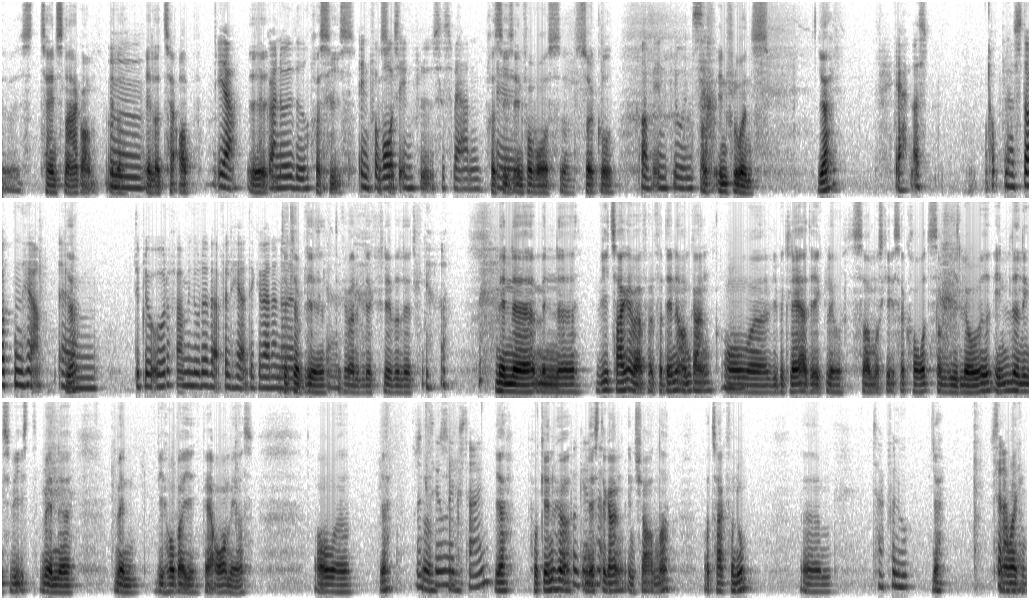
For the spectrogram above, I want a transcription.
tage en snak om, mm. eller, eller tage op. Ja, øh, gøre noget ved. Præcis. Inden for præcis. vores indflydelsesverden. Præcis, øh, inden for vores uh, circle. Of influence. Of influence. Ja. Ja, lad os, lad os stoppe den her. Ja. Um, det blev 48 minutter i hvert fald her. Det kan være, der er noget det kan, blive, skal... det kan være, det bliver klippet lidt. ja. Men, øh, men øh, vi takker i hvert fald for denne omgang, mm. og øh, vi beklager, at det ikke blev så måske så kort, som vi lovede indledningsvis. Men, øh, men vi håber, I bærer over med os. Og øh, ja. Until så, next time. Ja, på genhør, på genhør næste gang, inshallah. Og tak for nu. Øhm, tak for nu. Ja. Salam alaikum.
